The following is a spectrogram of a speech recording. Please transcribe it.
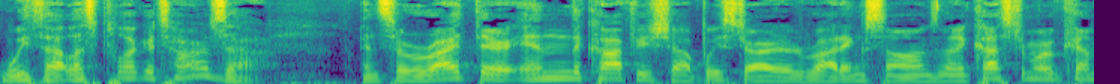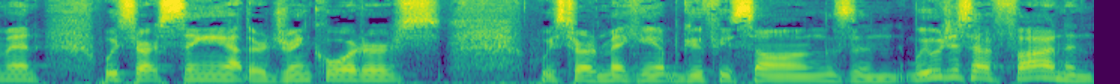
we thought, let's pull our guitars out. And so right there in the coffee shop, we started writing songs. And then a customer would come in, we'd start singing out their drink orders. We started making up goofy songs, and we would just have fun. And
